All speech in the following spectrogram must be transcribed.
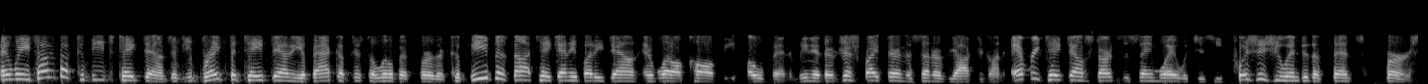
And when you talk about Khabib's takedowns, if you break the tape down and you back up just a little bit further, Khabib does not take anybody down in what I'll call the open, meaning they're just right there in the center of the octagon. Every takedown starts the same way, which is he pushes you into the fence first.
